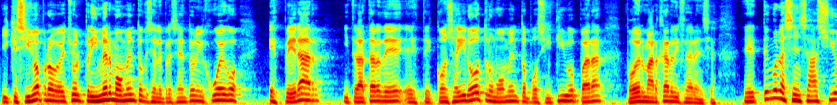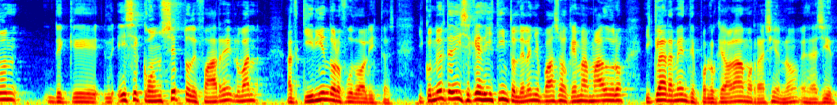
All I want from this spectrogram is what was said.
y que si no aprovechó el primer momento que se le presentó en el juego, esperar y tratar de este, conseguir otro momento positivo para poder marcar diferencia. Eh, tengo la sensación de que ese concepto de Farre lo van adquiriendo los futbolistas. Y cuando él te dice que es distinto el del año pasado, que es más maduro, y claramente por lo que hablábamos recién, ¿no? Es decir,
